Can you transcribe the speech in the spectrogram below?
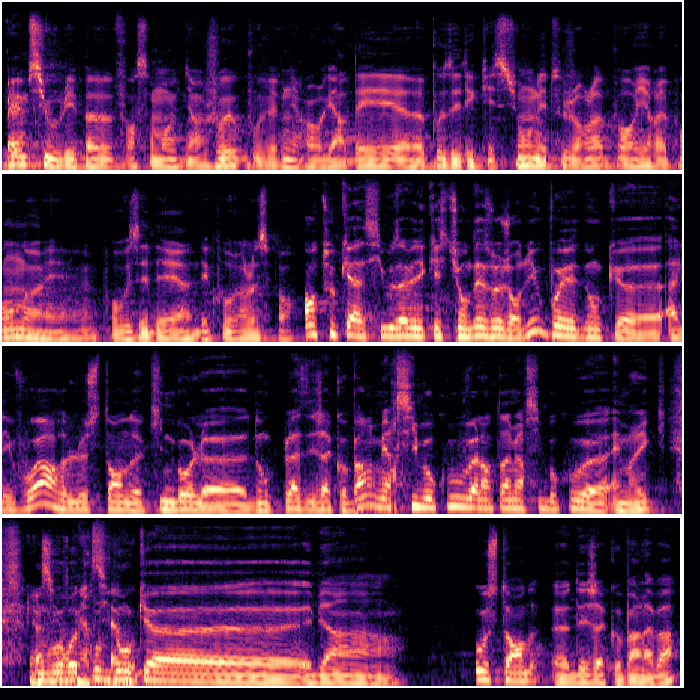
Même si vous voulez pas forcément venir jouer, vous pouvez venir regarder, euh, poser des questions. On est toujours là pour y répondre et pour vous aider à découvrir le sport. En tout cas, si vous avez des questions dès aujourd'hui, vous pouvez donc euh, aller voir le stand Kinball, euh, donc place des Jacobins. Merci beaucoup Valentin, merci beaucoup Emeric. On Merci. vous retrouve donc eh bien au stand euh, des Jacobins là-bas.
